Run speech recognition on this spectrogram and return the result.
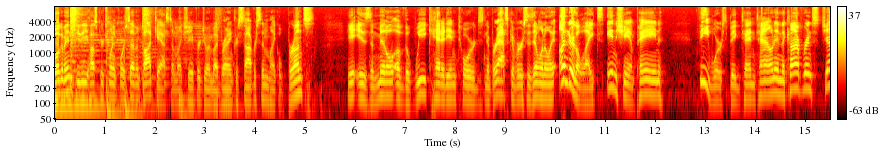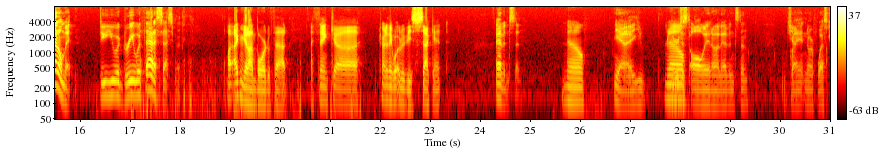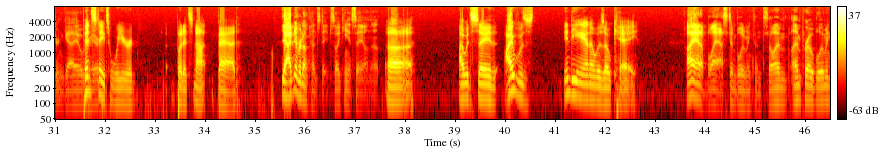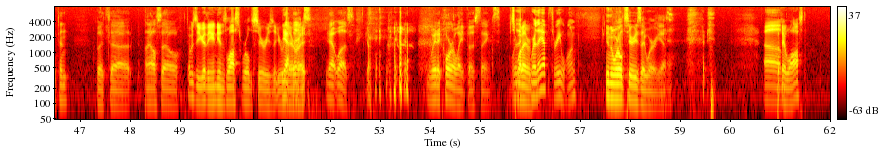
Welcome into the Husker 24 7 podcast. I'm Mike Schaefer, joined by Brian Christopherson, Michael Bruntz. It is the middle of the week, headed in towards Nebraska versus Illinois under the lights in Champaign, the worst Big Ten town in the conference. Gentlemen, do you agree with that assessment? I I can get on board with that. I think. Uh, trying to think what would be second. Evanston. No, Yeah, you, no. you're just all in on Evanston. Giant Northwestern guy over Penn here. State's weird, but it's not bad. Yeah, I've never done Penn State, so I can't say on that. Uh, I would say that I was. Indiana was okay. I had a blast in Bloomington, so I'm I'm pro Bloomington, but uh, I also That was the year the Indians lost the World Series that you were yeah there, thanks. yeah it was way to correlate those things right? It's Were, whatever. were they up three one? in the World Series they were yes but Um, they lost.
